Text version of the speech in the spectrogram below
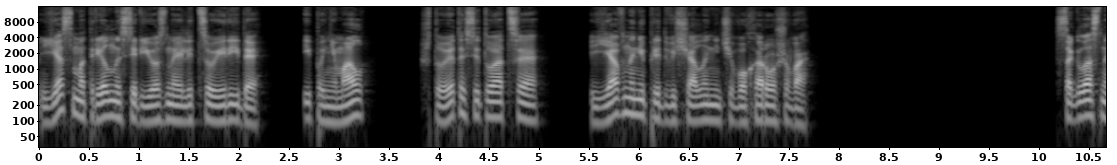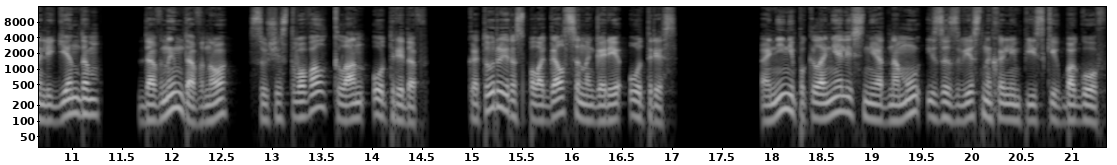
Я смотрел на серьезное лицо Ириды и понимал, что эта ситуация явно не предвещала ничего хорошего. Согласно легендам, давным-давно существовал клан Отридов, который располагался на горе Отрис. Они не поклонялись ни одному из известных олимпийских богов.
